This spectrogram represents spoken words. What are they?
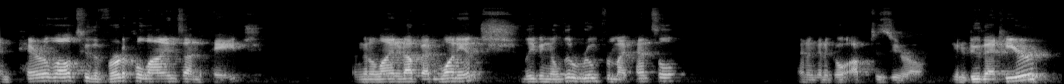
and parallel to the vertical lines on the page. I'm going to line it up at one inch, leaving a little room for my pencil, and I'm going to go up to zero. I'm going to do that here,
